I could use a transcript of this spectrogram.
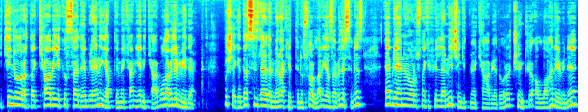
İkinci olarak da Kabe yıkılsaydı Ebrehe'nin yaptığı mekan yeni Kabe olabilir miydi? Bu şekilde sizler de merak ettiğiniz sorular yazabilirsiniz. Ebrehe'nin ordusundaki filler niçin gitmiyor Kabe'ye doğru? Çünkü Allah'ın evini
